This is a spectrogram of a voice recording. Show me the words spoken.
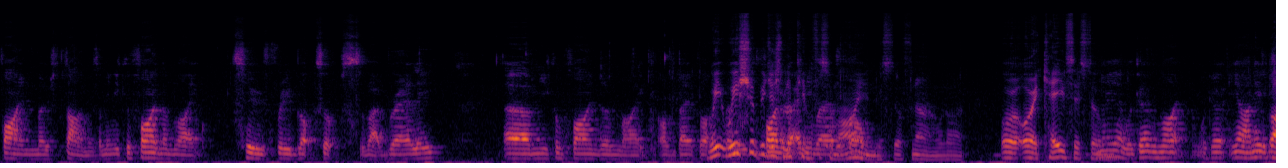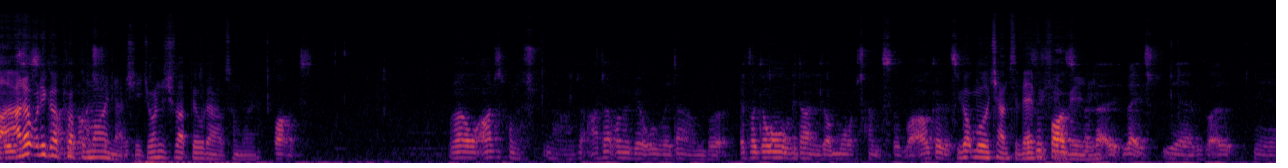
find most diamonds. I mean, you can find them like two, three blocks up, so, like rarely. Um, you can find them like on bedrock. We we should be just looking for some iron and stuff now, like, or or a cave system. No, yeah, we're going right. We're going. Yeah, I need. a I don't want to go proper mine actually. Do you want to just like build out somewhere? Box. No, I just want to. No, I don't, want to go all the way down. But if I go all the way down, you got more chance of. Like, I'll go this. You got more chance of everything, really. that, that is, yeah, we've got. To, yeah.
